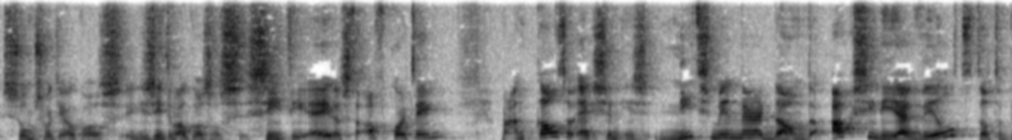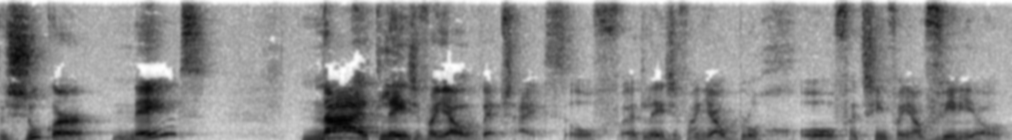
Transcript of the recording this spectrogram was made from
Soms wordt hij ook wel eens, je ziet hem ook wel eens als CTA, dat is de afkorting. Maar een call to action is niets minder dan de actie die jij wilt dat de bezoeker neemt na het lezen van jouw website of het lezen van jouw blog of het zien van jouw video.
